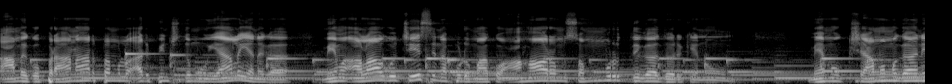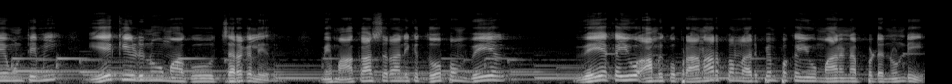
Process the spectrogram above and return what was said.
ఆమెకు ప్రాణార్పములు అర్పించుదుము. ఏలయనగా మేము అలాగూ చేసినప్పుడు మాకు ఆహారం సమృద్ధిగా దొరికెను. మేము క్షేమముగానే ఉంటిమి. ఏ కీడును మాకు జరగలేదు. మేము ఆకాశరానికి దూపం వేయ వేయకయు ఆమెకు ప్రాణార్పణలు అర్పింపకయు మానినప్పటి నుండి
